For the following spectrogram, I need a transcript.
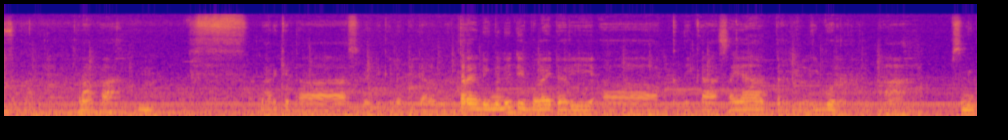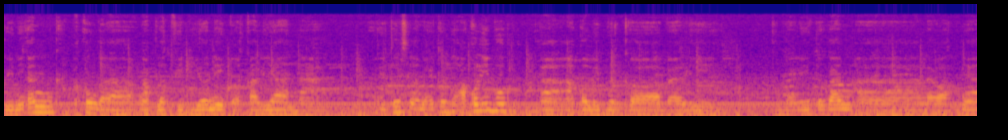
sekali kenapa? Hmm. mari kita selidiki lebih dalam. Trending ini dimulai dari uh, ketika saya berlibur. Nah seminggu ini kan aku nggak ngupload video nih buat kalian. Nah itu selama itu aku libur. Nah aku libur ke Bali. Ke Bali itu kan uh, lewatnya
